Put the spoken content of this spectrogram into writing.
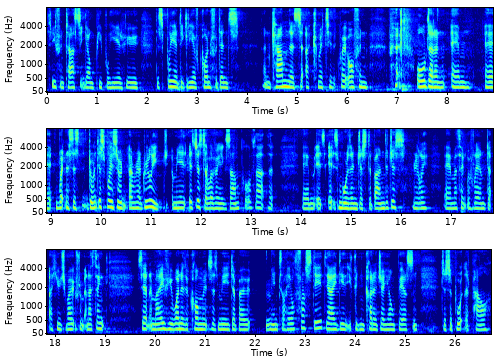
three fantastic young people here who display a degree of confidence and calmness at a committee that quite often older and um, uh, witnesses don't display. So I really, I mean, it's just a living example of that, that um, it's, it's more than just the bandages, really. Um, I think we've learned a huge amount from it. And I think, certainly in my view, one of the comments is made about mental health first aid, the idea that you could encourage a young person to support their pal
